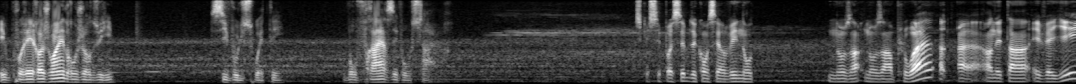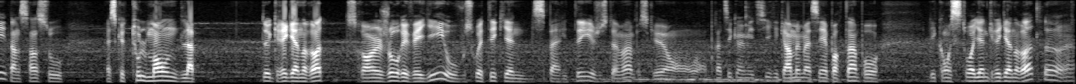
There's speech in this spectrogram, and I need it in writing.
Et vous pourrez rejoindre aujourd'hui si vous le souhaitez, vos frères et vos sœurs. Est-ce que c'est possible de conserver nos, nos, nos emplois euh, en étant éveillés, dans le sens où est-ce que tout le monde de, la, de Gregenroth sera un jour éveillé ou vous souhaitez qu'il y ait une disparité, justement, parce qu'on on pratique un métier qui est quand même assez important pour les concitoyens de Gregenroth, là? hein?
